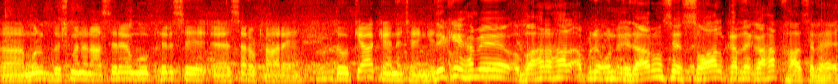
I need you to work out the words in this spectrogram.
ملک دشمن عناصر ہیں وہ پھر سے سر اٹھا رہے ہیں۔ تو کیا کہنا چاہیں گے دیکھیے ہمیں بہرحال اپنے ان اداروں سے سوال کرنے کا حق حاصل ہے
